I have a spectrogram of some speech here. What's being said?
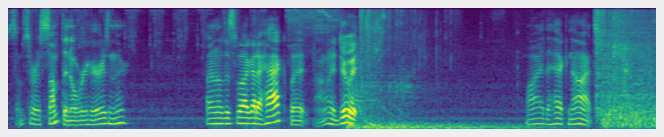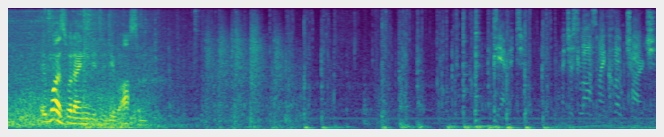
Some sort of something over here, isn't there? I don't know if this is what I gotta hack, but I'm gonna do it. Why the heck not? It was what I needed to do. Awesome. Damn it. I just lost my cloak charge.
